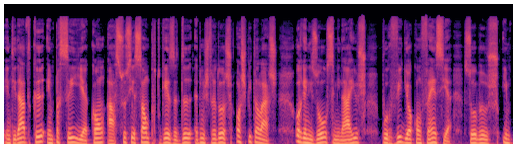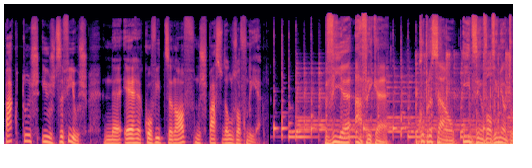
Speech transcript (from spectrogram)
entidade que, em parceria com a Associação Portuguesa de Administradores Hospitalares, organizou seminários por videoconferência sobre os impactos e os desafios na era Covid-19 no espaço da lusofonia. Via África. Cooperação e desenvolvimento.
